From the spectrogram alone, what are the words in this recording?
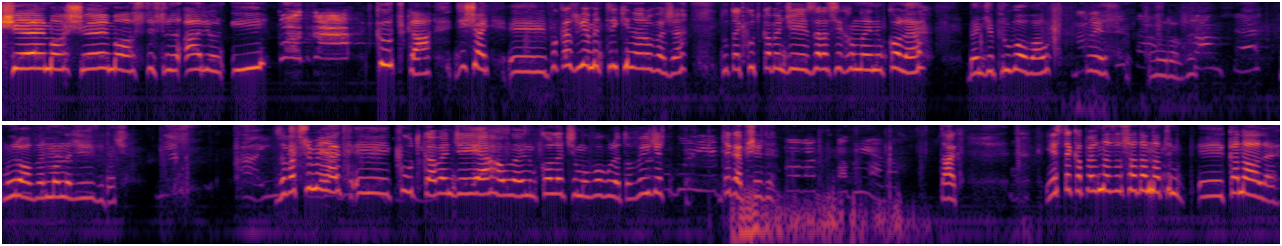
Siema, siema, z tej strony Arion i... Kutka! Kutka! Dzisiaj y, pokazujemy triki na rowerze. Tutaj Kutka będzie zaraz jechał na jednym kole. Będzie próbował. Tu jest mój rower. Mój rower, mam nadzieję, że widać. Zobaczymy jak y, Kutka będzie jechał na jednym kole, czy mu w ogóle to wyjdzie. Czekaj, przyjdę. Tak. Jest taka pewna zasada na tym y, kanale.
